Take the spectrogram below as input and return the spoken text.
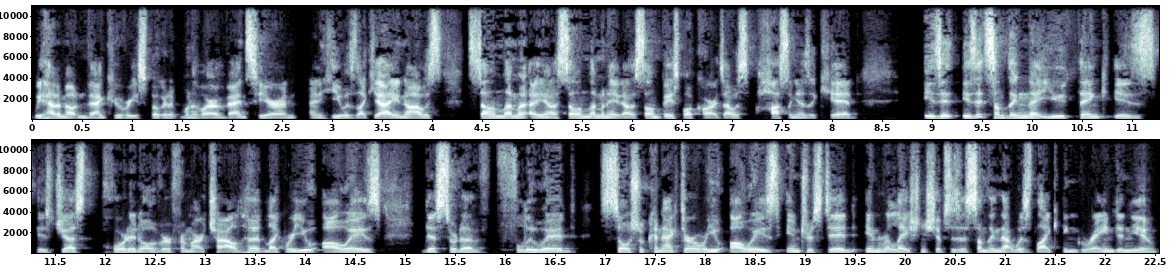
We had him out in Vancouver. He spoke at one of our events here, and and he was like, "Yeah, you know, I was selling lemon, you know, selling lemonade. I was selling baseball cards. I was hustling as a kid." Is it is it something that you think is is just ported over from our childhood? Like, were you always this sort of fluid? Social connector? Were you always interested in relationships? Is this something that was like ingrained in you?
